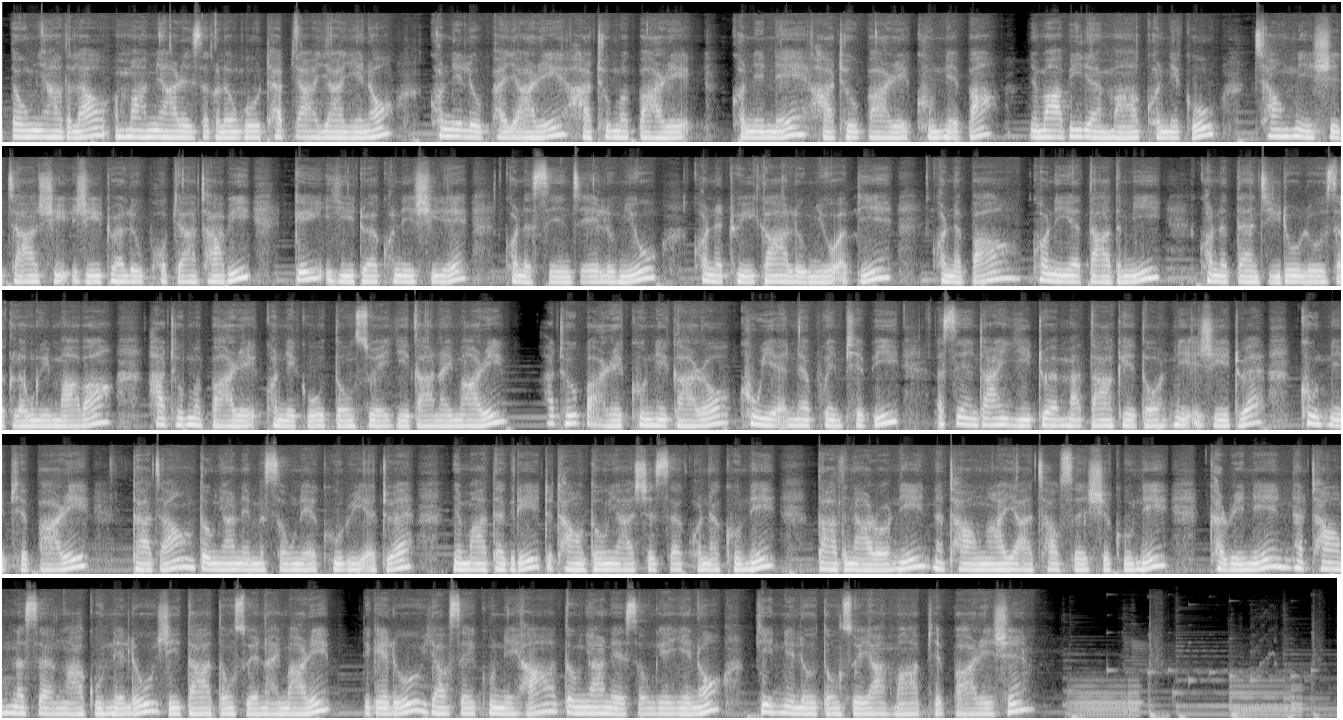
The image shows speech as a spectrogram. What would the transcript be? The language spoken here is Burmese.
အသုံးများသလောက်အမှားများတဲ့စကားလုံးကိုထပ်ပြရရင်တော့ခုနှစ်လို့ဖတ်ရတဲ့ဟာထုမပါတဲ့ခုနှစ်နဲ့ဟာထုပါတဲ့ခုနှစ်ပါ မြန်မာပြည်တံမှာခုနှစ်ကို6နှစ်8ကြားရှိအရေးအတွက်လို့ဖော်ပြထားပြီးဂိမ်းအရေးအတွက်ခုနှစ်ရှိတဲ့ခုနှစ်စင်ကျဲလိုမျိုးခုနှစ်ထွေကားလိုမျိုးအပြင်ခုနှစ်ပေါင်းခုနှစ်ရသားသမီးခုနှစ်တန်ကြီးတို့လိုစကားလုံးတွေမှာပါဟာထုမပါတဲ့ခုနှစ်ကိုသုံးဆွဲရေးသားနိုင်ပါတယ် အထိုးပါတဲ့ခုနှစ်ကတော့ခုရဲ့အနက်ဖွင့်ဖြစ်ပြီးအစဉ်တိုင်းရည်တွက်မှတ်သားခဲ့သောနှစ်အရေးအတွက်ခုနှစ်ဖြစ်ပါတယ်။ဒါကြောင့်တုံညာနဲ့မစုံတဲ့ခုတွေအတွက်မြန်မာတက္ကသိုလ်1388ခုနှစ်သာသနာတော်နှစ်2568ခုနှစ်ခရစ်နှစ်2025ခုနှစ်လို့ရေးသားသုံးစွဲနိုင်ပါတယ်။တကယ်လို့ရောက်ဆဲခုနှစ်ဟာတုံညာနဲ့စုံခဲ့ရင်တော့ပြည့်နှစ်လို့သုံးစွဲရမှာဖြစ်ပါတယ်ရှင်။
